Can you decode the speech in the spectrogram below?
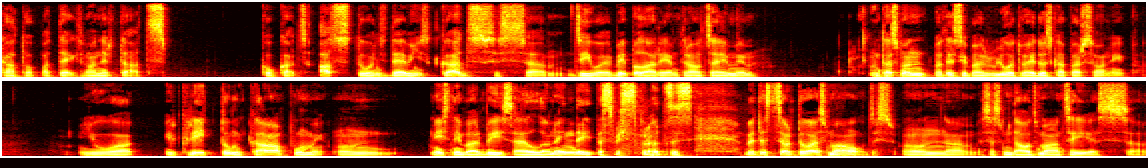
kā to pateikt, man ir tāds kaut kāds 8, 9 gadus es um, dzīvoju ar bipolāriem traucējumiem. Un tas man patiesībā ir ļoti veidots kā personība. Jo ir kritumi, kāpumi, un īstenībā ir bijis Ella un Indija tas viss process. Bet es caur to esmu audzis. Un, uh, es esmu daudz mācījies uh,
